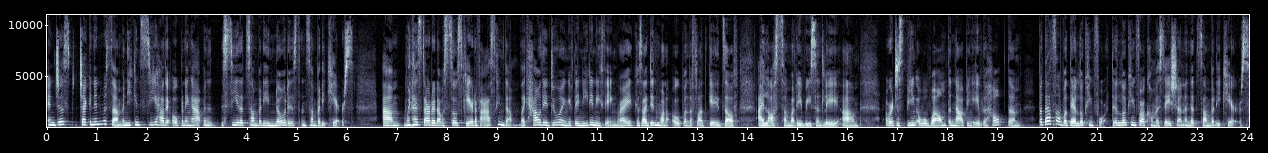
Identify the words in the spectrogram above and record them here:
and just checking in with them. And you can see how they're opening up and see that somebody noticed and somebody cares. Um, when I started, I was so scared of asking them, like, how they're they doing, if they need anything, right? Because I didn't want to open the floodgates of, I lost somebody recently, um, or just being overwhelmed and not being able to help them. But that's not what they're looking for. They're looking for a conversation and that somebody cares.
